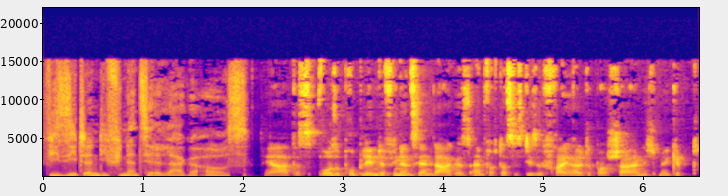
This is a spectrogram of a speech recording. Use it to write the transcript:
Wie sieht denn die finanzielle Lage aus? Ja, das große Problem der finanziellen Lage ist einfach, dass es diese Freihaltepauschalen nicht mehr gibt.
